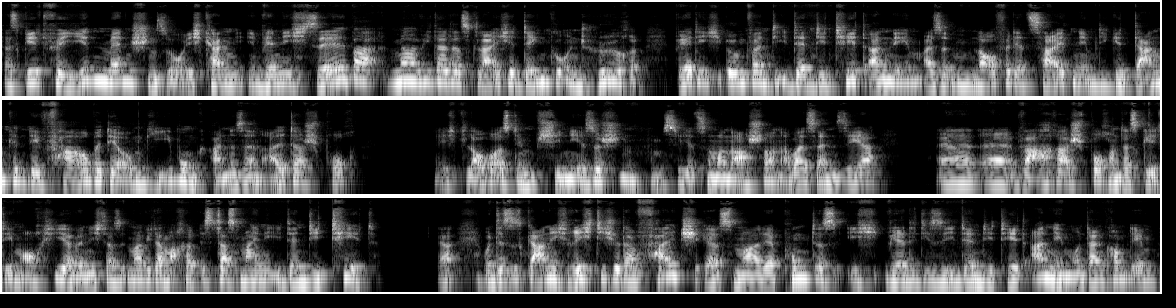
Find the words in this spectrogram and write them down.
Das gilt für jeden Menschen so. Ich kann, wenn ich selber immer wieder das Gleiche denke und höre, werde ich irgendwann die Identität annehmen. Also im Laufe der Zeit nehmen die Gedanken die Farbe der Umgebung an. Das ist ein alter Spruch. Ich glaube aus dem Chinesischen, muss ich jetzt nochmal nachschauen, aber es ist ein sehr äh, äh, wahrer Spruch und das gilt eben auch hier. Wenn ich das immer wieder mache, ist das meine Identität. Ja, und das ist gar nicht richtig oder falsch erstmal. Der Punkt ist, ich werde diese Identität annehmen. Und dann kommt eben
